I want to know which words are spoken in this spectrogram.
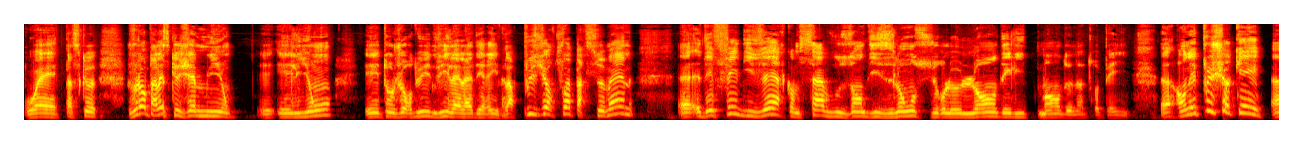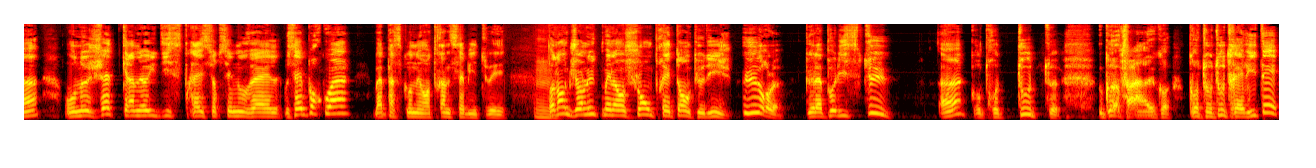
Ouais, parce que je voulais en parler parce que j'aime Lyon. Et, Lyon est aujourd'hui une ville à la dérive. Alors plusieurs fois par semaine, euh, des faits divers comme ça vous en disent long sur le lent délitement de notre pays. Euh, on n'est plus choqué, hein On ne jette qu'un œil distrait sur ces nouvelles. Vous savez pourquoi? Bah Parce qu'on est en train de s'habituer. Hmm. Pendant que Jean-Luc Mélenchon prétend, que dis-je, hurle que la police tue Hein, contre toute, enfin, contre toute réalité.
